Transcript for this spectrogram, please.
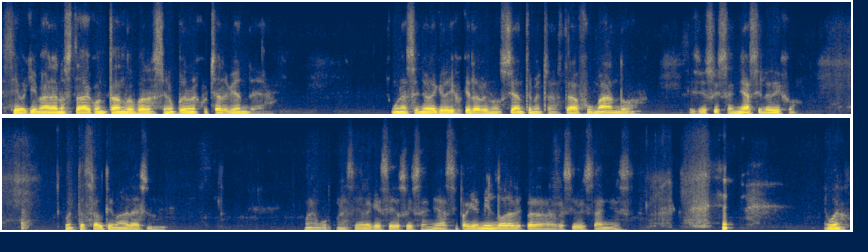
Sí, aquí Mara nos estaba contando, pero si no pudieron escuchar bien, de una señora que le dijo que era renunciante mientras estaba fumando. Dice, yo soy sannyasi, le dijo. Cuenta Srauti Maharaj. ¿no? Una, una señora que decía, yo soy sannyasi, pagué mil dólares para recibir sañas. Y bueno,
